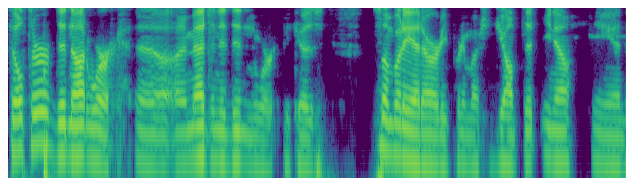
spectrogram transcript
filter did not work. Uh, I imagine it didn't work because somebody had already pretty much jumped it, you know, and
